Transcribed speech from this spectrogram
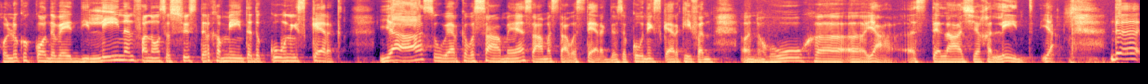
Gelukkig konden wij die lenen van onze zustergemeente, de Koningskerk. Ja, zo werken we samen. Samen staan we sterk. Dus de Koningskerk heeft een, een hoge uh, ja, stellage geleend. Ja. De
